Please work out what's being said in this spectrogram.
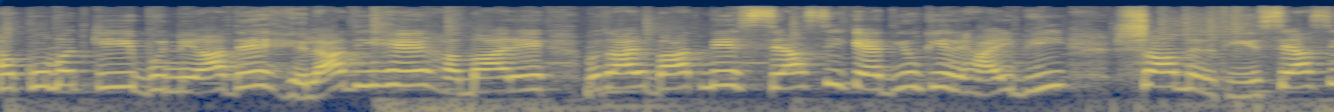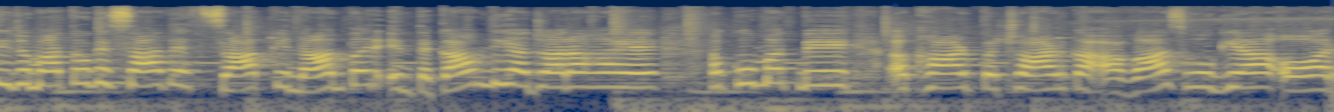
حکومت کی بنیادیں ہلا دی ہیں۔ ہمارے مطالبات میں سیاسی قیدیوں کی رہائی بھی شامل تھی۔ سیاسی جماعتوں کے ساتھ احتساب کے نام پر انتقام لیا جا رہا ہے۔ حکومت میں اکھاڑ پچھاڑ کا آغاز ہو گیا اور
